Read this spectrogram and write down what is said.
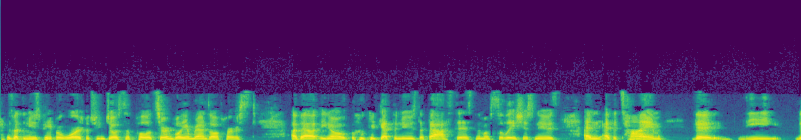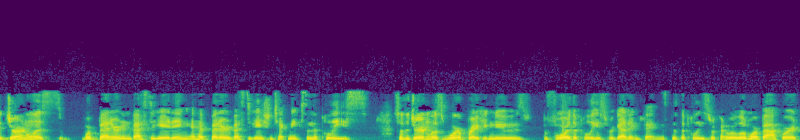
It was about the newspaper wars between Joseph Pulitzer and William Randolph Hearst about you know who could get the news the fastest, and the most salacious news. And at the time, the the the journalists were better at investigating and had better investigation techniques than the police. So the journalists were breaking news before the police were getting things because the police were, kind of, were a little more backward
